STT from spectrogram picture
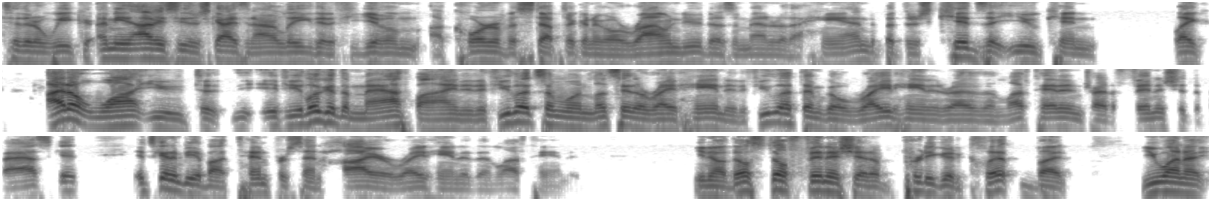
to their weaker i mean obviously there's guys in our league that if you give them a quarter of a step they're going to go around you doesn't matter the hand but there's kids that you can like i don't want you to if you look at the math behind it if you let someone let's say they're right-handed if you let them go right-handed rather than left-handed and try to finish at the basket it's going to be about 10% higher right-handed than left-handed you know they'll still finish at a pretty good clip but you want to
